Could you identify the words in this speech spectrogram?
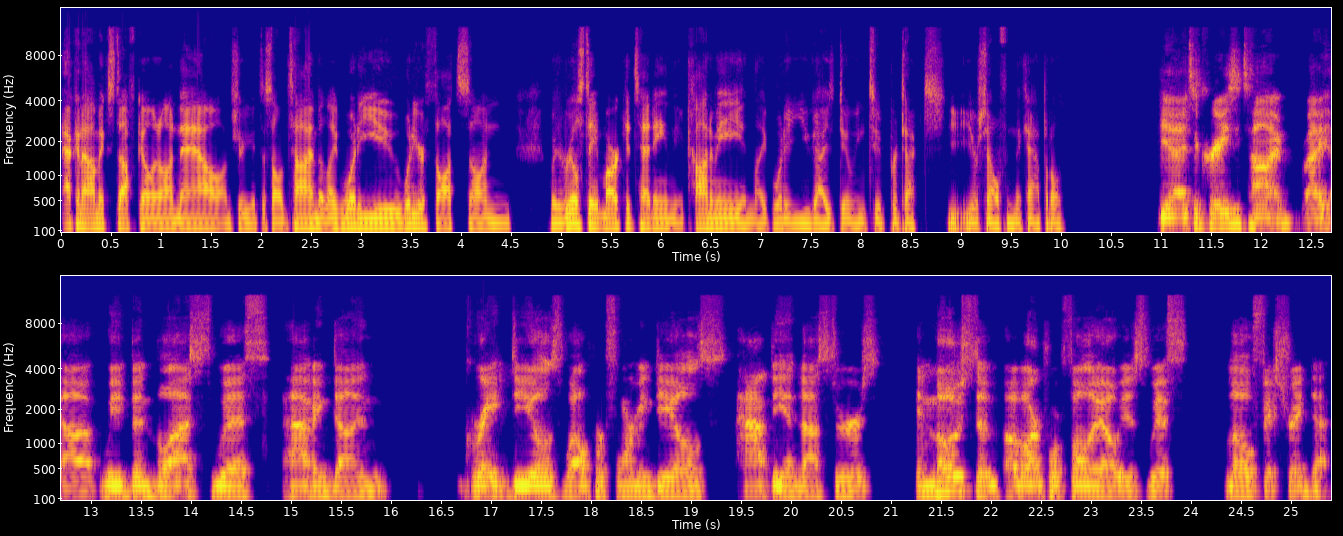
economic stuff going on now? I'm sure you get this all the time, but like, what do you, what are your thoughts on where the real estate market's heading, the economy, and like, what are you guys doing to protect yourself and the capital? yeah it's a crazy time right uh, we've been blessed with having done great deals well performing deals happy investors and most of, of our portfolio is with low fixed rate debt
